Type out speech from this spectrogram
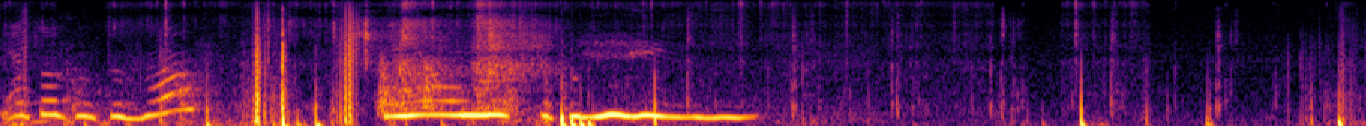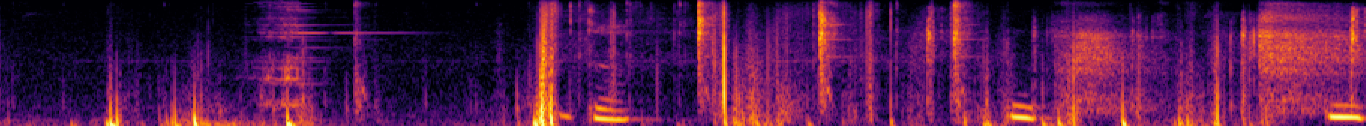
Я только знал, что я умею такую Так. Тут. Тут.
